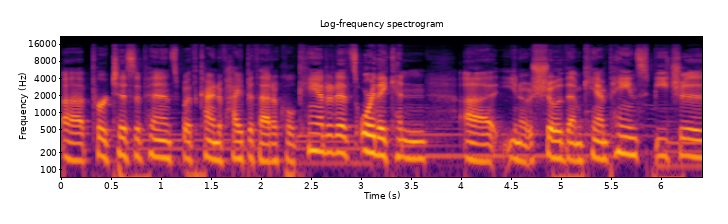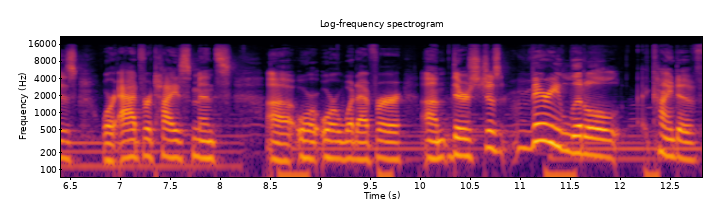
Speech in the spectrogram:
uh, participants with kind of hypothetical candidates, or they can, uh, you know, show them campaign speeches or advertisements uh, or or whatever. Um, there's just very little kind of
